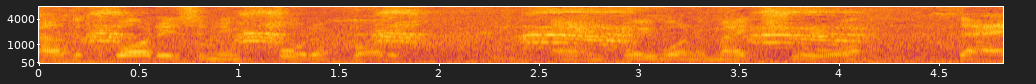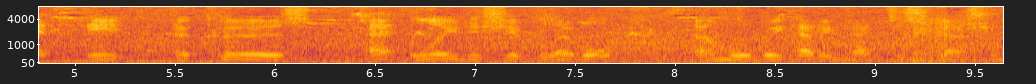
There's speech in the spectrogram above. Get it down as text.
Uh, the Quad is an important body, and we want to make sure that it occurs at leadership level, and we'll be having that discussion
